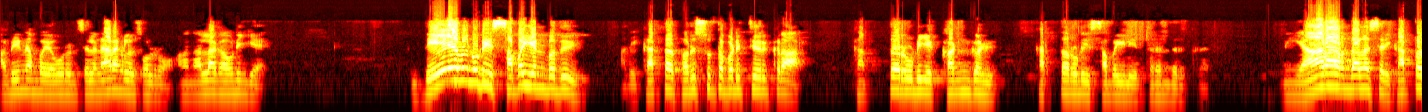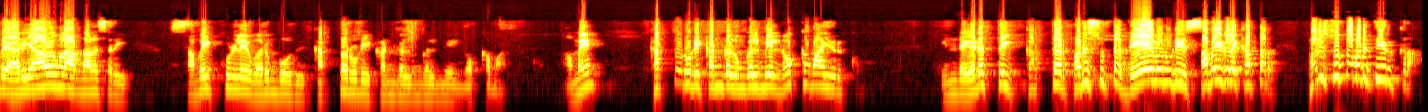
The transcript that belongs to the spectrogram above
அப்படின்னு நம்ம ஒரு சில நேரங்களில் சொல்றோம். ஆனா நல்லா கவனிங்க. தேவனுடைய சபை என்பது அதை கர்த்தர் பரிசுத்தப்படுத்தி இருக்கிறார். கர்த்தருடைய கண்கள் கர்த்தருடைய சபையிலே திறந்திருக்கிறார் நீங்க யாரா இருந்தாலும் சரி கர்த்தரை அறியாதவங்களா இருந்தாலும் சரி சபைக்குள்ளே வரும்போது கர்த்தருடைய கண்கள் உங்கள் மேல் நோக்கமாய் அமேன் கர்த்தருடைய கண்கள் உங்கள் மேல் நோக்கமாயிருக்கும். இந்த இடத்தை கர்த்தர் பரிசுத்த தேவனுடைய சபைகளை கர்த்தர் பரிசுத்தப்படுத்தி இருக்கிறார்.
